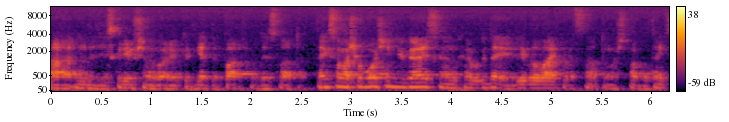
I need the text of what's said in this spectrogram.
uh, in the description where you could get the part for this laptop. Thanks so much for watching, you guys, and have a good day. Leave a like if it's not too much trouble. Thanks.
